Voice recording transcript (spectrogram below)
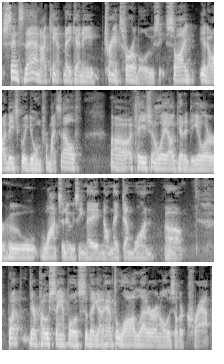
since then, I can't make any transferable Uzis. So I, you know, I basically do them for myself. Uh, occasionally, I'll get a dealer who wants an Uzi made, and I'll make them one. Uh, but they're post samples, so they got to have the law letter and all this other crap.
